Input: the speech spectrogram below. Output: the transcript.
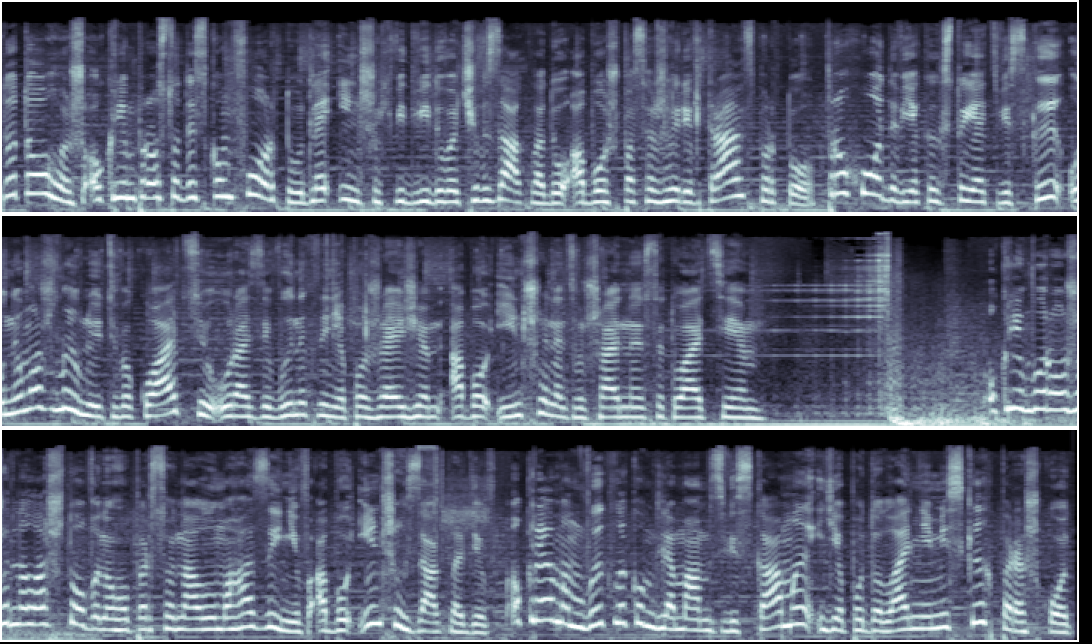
До того ж, окрім просто дискомфорту для інших відвідувачів закладу або ж пасажирів транспорту, проходи, в яких стоять візки, унеможливлюють евакуацію у разі виникнення пожежі або іншої надзвичайної ситуації. Окрім вороже налаштованого персоналу магазинів або інших закладів, окремим викликом для мам з візками є подолання міських перешкод.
